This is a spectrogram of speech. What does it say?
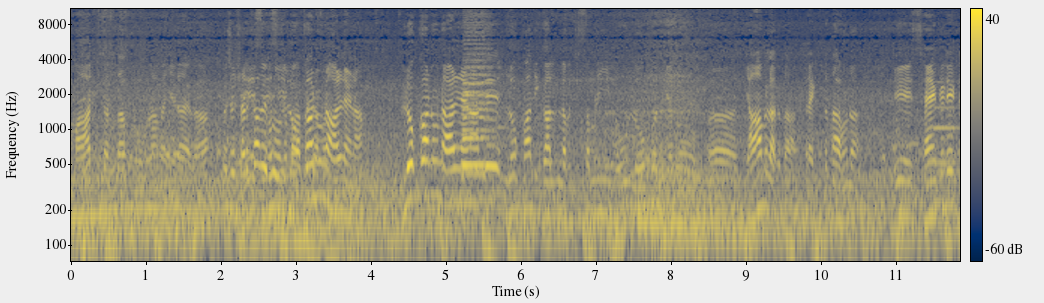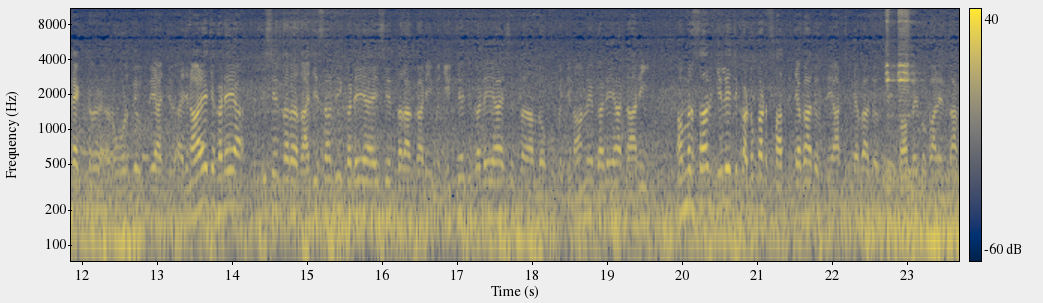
ਮਾਰਚ ਕਰਨ ਦਾ ਪ੍ਰੋਗਰਾਮ ਹੈ ਜਿਹੜਾ ਹੈਗਾ। ਅੱਛਾ, ਸੜਕਾਂ ਤੇ ਖਲੋ ਕੇ ਲੋਕਾਂ ਨੂੰ। ਨਾਲ ਲੈਣਾ। ਲੋਕਾਂ ਨੂੰ ਨਾਲ ਲੈਣਾ ਤੇ ਲੋਕਾਂ ਦੀ ਗੱਲ ਨਬਜ ਸਮਝਣੀ ਲੋਕ ਲੋਕ ਜਦੋਂ ਜਾਮ ਲੱਗਦਾ ਟਰੈਕਟਰ ਦਾ ਹੁਣ ਇਹ ਸੈਂਕੜੇ ਟਰੈਕਟਰ ਰੋਡ ਦੇ ਉੱਤੇ ਅੱਜ ਅਜਨਾਲੇ 'ਚ ਖੜੇ ਆ। ਇਸੇ ਤਰ੍ਹਾਂ ਰਾਜਸਥਾਨ ਵੀ ਖੜੇ ਆ ਇਸੇ ਤਰ੍ਹਾਂ ਗਾੜੀ ਮਜੀਠੇ 'ਚ ਖੜੇ ਆ ਇਸੇ ਤਰ੍ਹਾਂ ਲੋਕੋ ਕੇ ਜਨਾਮੇ ਖੜੇ ਆ ਡਾਰੀ ਅੰਮ੍ਰਿਤਸਰ ਜ਼ਿਲ੍ਹੇ 'ਚ ਘੱਟੋ ਘੱਟ 7 ਜਗ੍ਹਾ ਦੇ ਉੱਤੇ 8 ਜਗ੍ਹਾ ਦੇ ਉੱਤੇ ਬਾਬੇ ਬਕਾਲੇ ਤੱਕ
